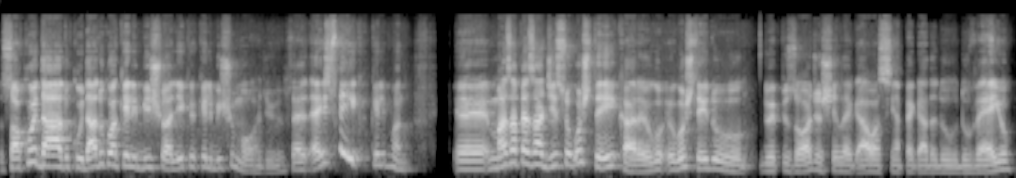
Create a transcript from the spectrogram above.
Só cuidado, cuidado com aquele bicho ali, que aquele bicho morde. É, é isso aí, que aquele mano. É, mas apesar disso, eu gostei, cara. Eu, eu gostei do, do episódio, achei legal, assim, a pegada do velho.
